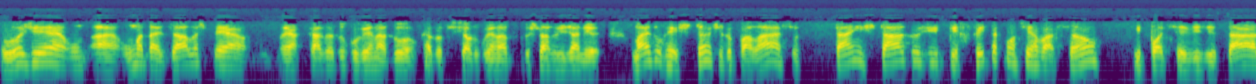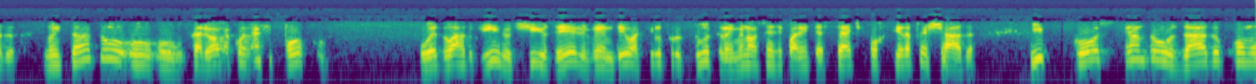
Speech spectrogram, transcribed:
hoje é um, a, uma das alas é a, é a, casa do governador, a casa oficial do governador do estado do Rio de Janeiro. Mas o restante do palácio está em estado de perfeita conservação e pode ser visitado. No entanto, o, o Carioca conhece pouco. O Eduardo Guilherme, o tio dele, vendeu aquilo para o Dutra em 1947, porteira fechada. E ficou sendo usado como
